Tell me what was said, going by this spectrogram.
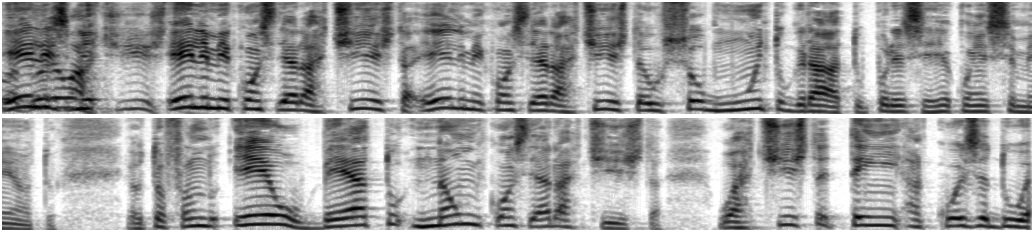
Eles é um me- artista. Ele me considera artista, ele me considera artista, eu sou muito grato por esse reconhecimento. Eu estou falando, eu, Beto, não me considero artista. O artista tem a coisa do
